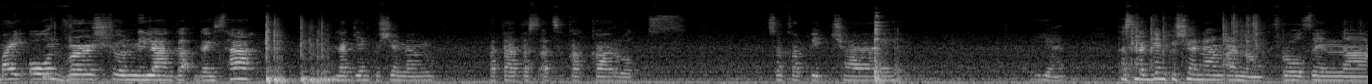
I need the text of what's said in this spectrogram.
my own version nilaga guys ha. Lagyan ko siya ng patatas at saka carrots. Saka pichay. Ayan. Tapos lagyan ko siya ng ano, frozen na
